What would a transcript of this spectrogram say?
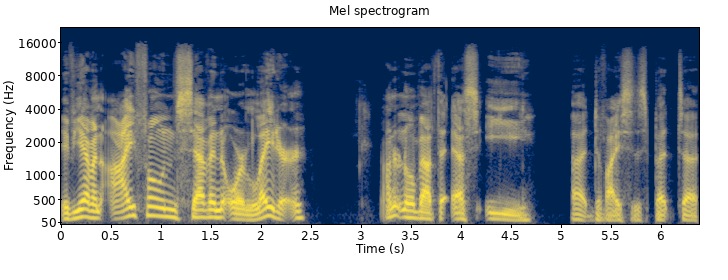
if you have an iPhone 7 or later, I don't know about the SE uh, devices, but uh,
